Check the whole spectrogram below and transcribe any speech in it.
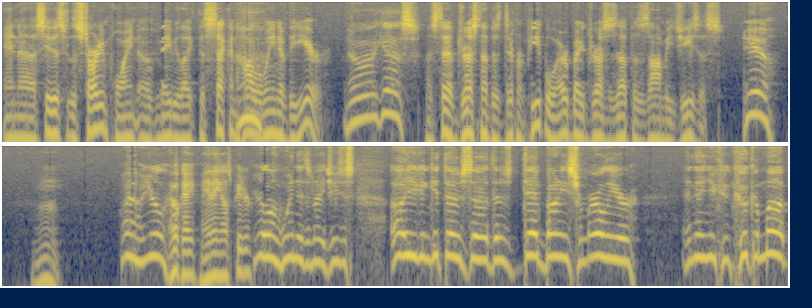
and uh, see this as the starting point of maybe like the second Hmm. Halloween of the year. No, I guess. Instead of dressing up as different people, everybody dresses up as zombie Jesus. Yeah. Mm. Well, you're Okay. Anything else, Peter? you're long-winded tonight, Jesus. Oh, you can get those uh, those dead bunnies from earlier, and then you can cook them up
